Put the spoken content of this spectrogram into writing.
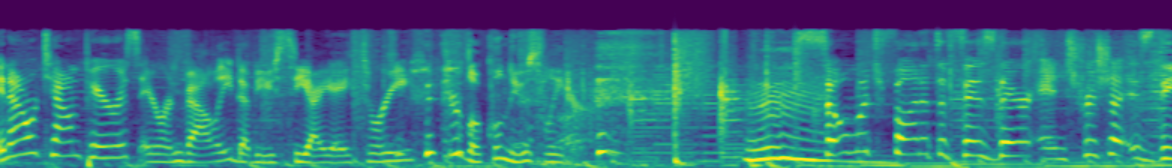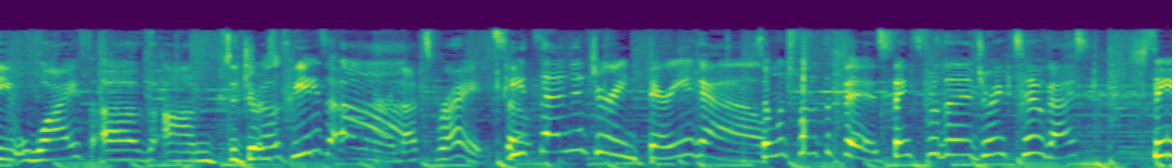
In our town, Paris, Erin Valley, WCIA 3, your local news leader. Mm. So much fun at the Fizz there, and Trisha is the wife of um, the Joe's, Joe's Pizza, Pizza, owner. That's right. So. Pizza and a drink. There you go. So much fun at the Fizz. Thanks for the drink too, guys. See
